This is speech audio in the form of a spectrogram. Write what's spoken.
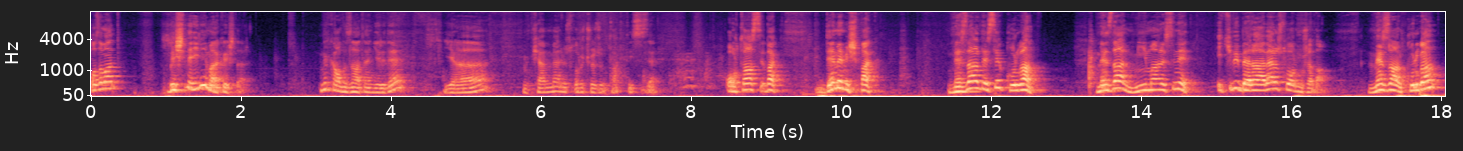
O zaman beşi de iyi mi arkadaşlar? Ne kaldı zaten geride? Ya mükemmel bir soru çözüm taktiği size. Orta Asya bak dememiş bak. Mezar dese kurgan. Mezar mimarisini ekibi beraber sormuş adam. Mezar kurgan,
